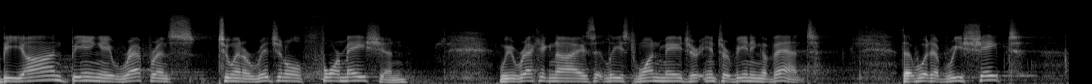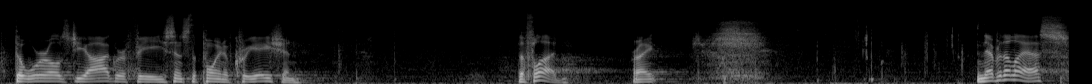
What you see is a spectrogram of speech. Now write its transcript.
beyond being a reference to an original formation, we recognize at least one major intervening event that would have reshaped the world's geography since the point of creation the flood, right? Nevertheless,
